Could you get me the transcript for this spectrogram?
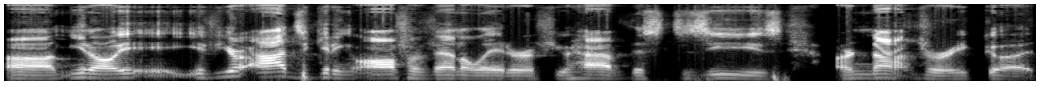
Um, you know, if your odds of getting off a ventilator if you have this disease are not very good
